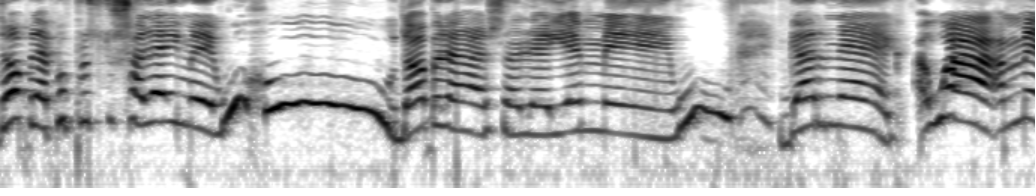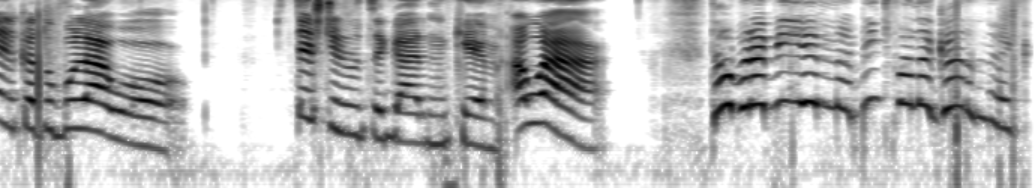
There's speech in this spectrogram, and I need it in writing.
Dobra, po prostu szalejmy! Uhu! Dobra, szalejemy! Uhu! Garnek! Ała! Amelka to bolało! Też cię rzucę garnkiem! Ała! Dobra, bijemy! Bitwa na garnek!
